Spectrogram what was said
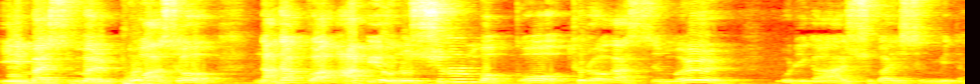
이 말씀을 보아서 나답과 아비오는 술을 먹고 들어갔음을 우리가 알 수가 있습니다.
